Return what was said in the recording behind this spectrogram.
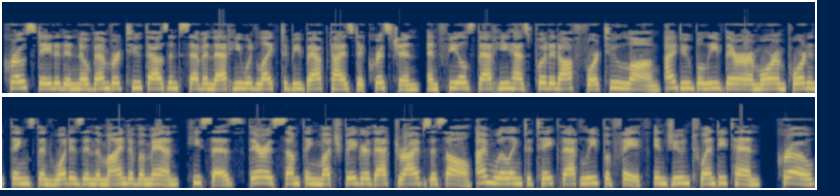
Crowe stated in November 2007 that he would like to be baptized a Christian, and feels that he has put it off for too long. I do believe there are more important things than what is in the mind of a man, he says. There is something much bigger that drives us all. I'm willing to take that leap of faith. In June 2010, Crowe,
